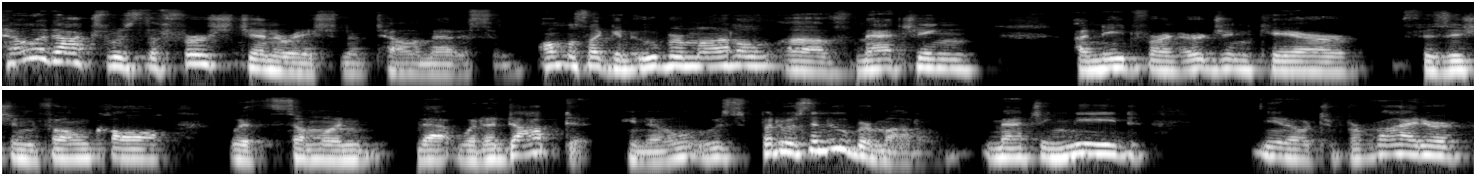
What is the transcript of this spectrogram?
Teladocs was the first generation of telemedicine, almost like an Uber model of matching a need for an urgent care physician phone call with someone that would adopt it. You know, it was, but it was an Uber model, matching need, you know, to provider.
